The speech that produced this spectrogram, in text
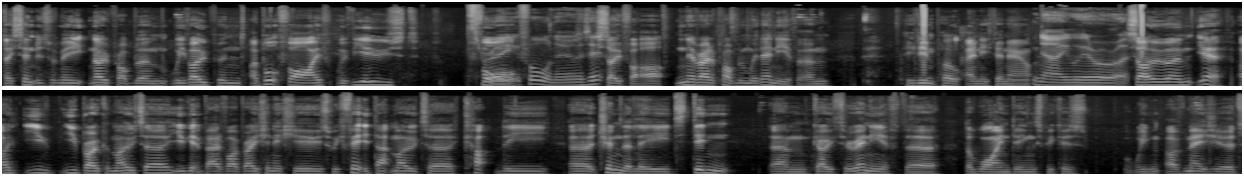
they sent it to me. No problem. We've opened. I bought five. We've used four Three, four now, is it? so far. Never had a problem with any of them. He didn't pull anything out. No, we're all right. So um, yeah, I, you you broke a motor, you get bad vibration issues. We fitted that motor, cut the, uh, trimmed the leads, didn't um, go through any of the the windings because we I've measured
